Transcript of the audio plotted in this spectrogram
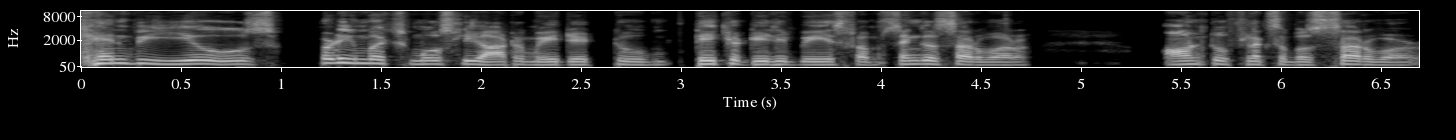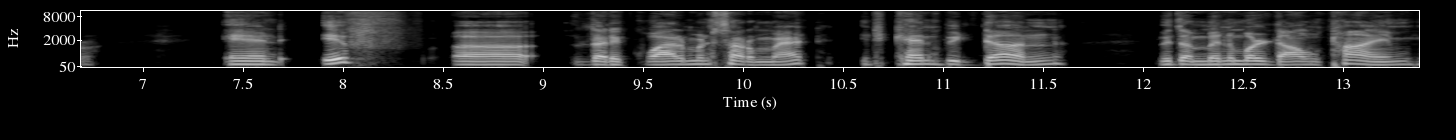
can be used pretty much mostly automated to take your database from single server onto flexible server. And if uh, the requirements are met, it can be done with a minimal downtime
